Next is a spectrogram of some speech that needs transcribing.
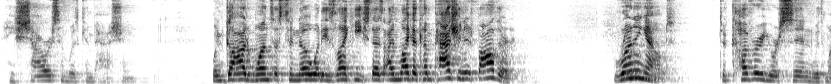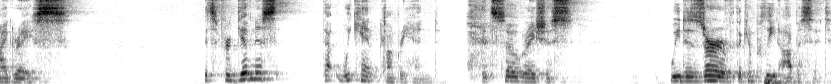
He showers him with compassion. When God wants us to know what he's like, he says, I'm like a compassionate father, running out to cover your sin with my grace. It's forgiveness that we can't comprehend. It's so gracious. We deserve the complete opposite.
